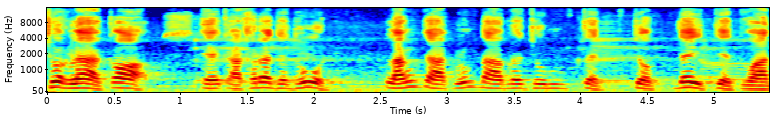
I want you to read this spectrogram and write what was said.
ช่วงแรกก็เอกอัครราชทูต หลังจากลวงตาประชุมเสร็จจบได้ 7 วัน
